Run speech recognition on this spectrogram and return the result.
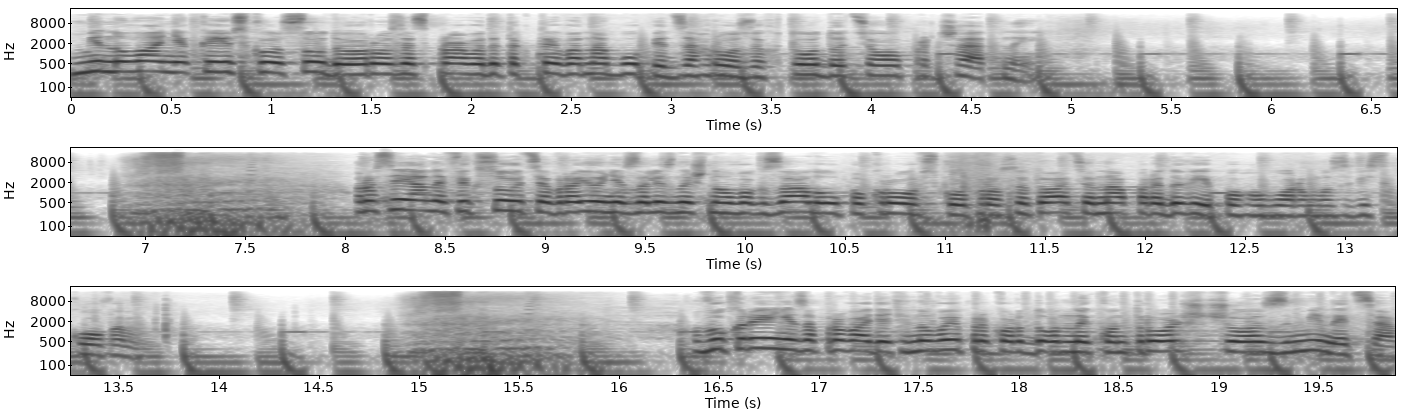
Мінування Київського суду. Розгляд справи детектива НАБУ під загрозою. Хто до цього причетний? Росіяни фіксуються в районі залізничного вокзалу у Покровську. Про ситуацію на передовій поговоримо з військовим. В Україні запровадять новий прикордонний контроль, що зміниться.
